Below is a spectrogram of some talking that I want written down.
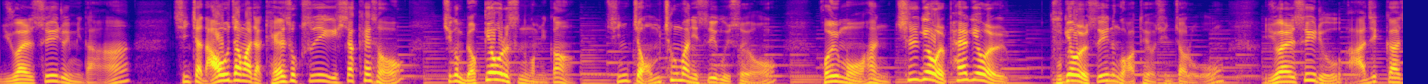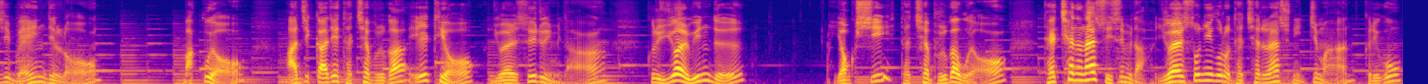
UR 수위류입니다. 진짜 나오자마자 계속 쓰이기 시작해서 지금 몇 개월을 쓰는 겁니까? 진짜 엄청 많이 쓰이고 있어요. 거의 뭐 한 7개월, 8개월, 9개월 쓰이는 것 같아요, 진짜로. UR 수위류 아직까지 메인 딜러 맞고요. 아직까지 대체 불가 1티어 UR 수위류입니다. 그리고 UR 윈드 역시 대체 불가고요. 대체는 할 수 있습니다. UR 소닉으로 대체를 할 수는 있지만 그리고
